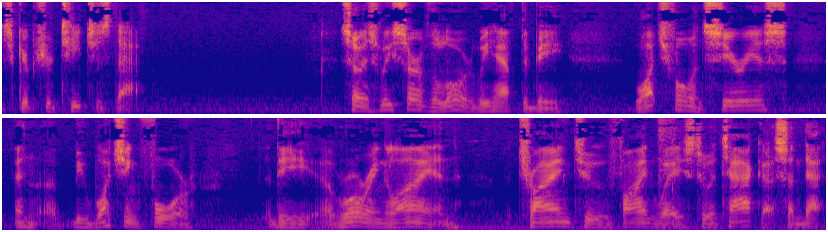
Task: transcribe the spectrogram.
Scripture teaches that. So as we serve the Lord, we have to be watchful and serious and uh, be watching for the uh, roaring lion trying to find ways to attack us. And that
